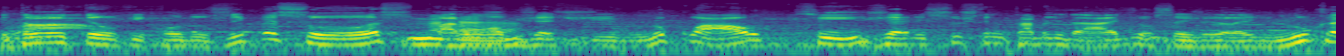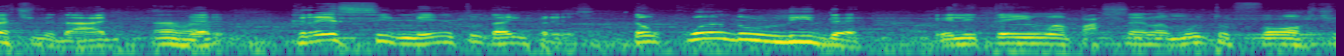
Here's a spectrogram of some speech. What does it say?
Então Uau. eu tenho que conduzir pessoas uhum. para um objetivo no qual Sim. gere sustentabilidade, ou seja, gere lucratividade, uhum. gere crescimento da empresa. Então quando o líder ele tem uma parcela muito forte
